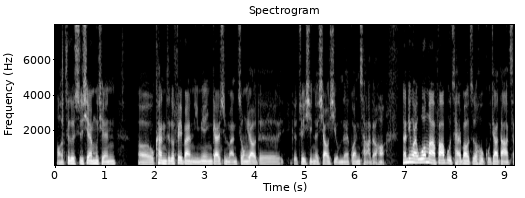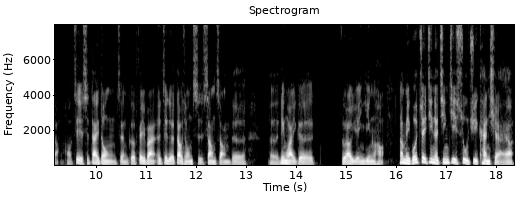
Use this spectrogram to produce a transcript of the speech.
哦，这个是现在目前。呃，我看这个费半里面应该是蛮重要的一个最新的消息，我们在观察的哈。那另外，沃尔玛发布财报之后，股价大涨，好，这也是带动整个费半呃这个道琼指上涨的呃另外一个主要原因哈。那美国最近的经济数据看起来啊，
